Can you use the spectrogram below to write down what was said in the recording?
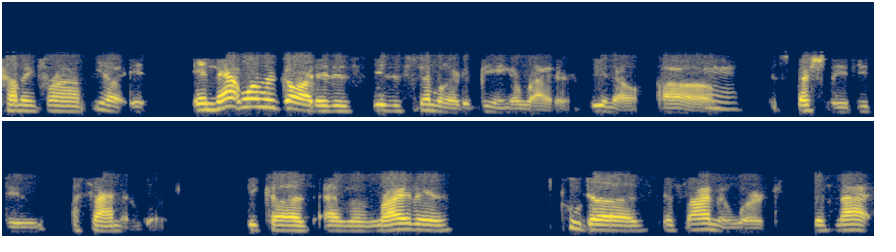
coming from, you know, it, in that one regard, it is it is similar to being a writer, you know. Um, Mhm. especially if you do assignment work. Because as a writer who does assignment work, it's not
